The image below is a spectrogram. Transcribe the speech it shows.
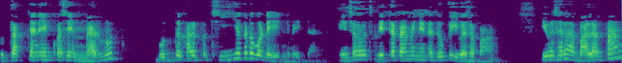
පු탁ජනෙක් වශයෙන් මැරුණොත් බුද්ධ කල්ප කීයකට කොට ඉන්න වෙයිද? ඒ නිසා වෙත පැමිණෙන දුක ඉවසපන්. ඉවසලා බලපන්.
